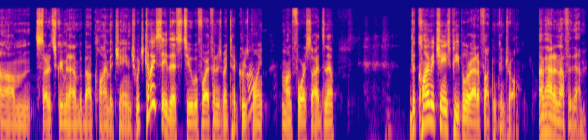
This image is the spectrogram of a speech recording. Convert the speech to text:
um started screaming at him about climate change. Which can I say this too before I finish my Ted Cruz Huh? point? I'm on four sides now. The climate change people are out of fucking control. I've had enough of them.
